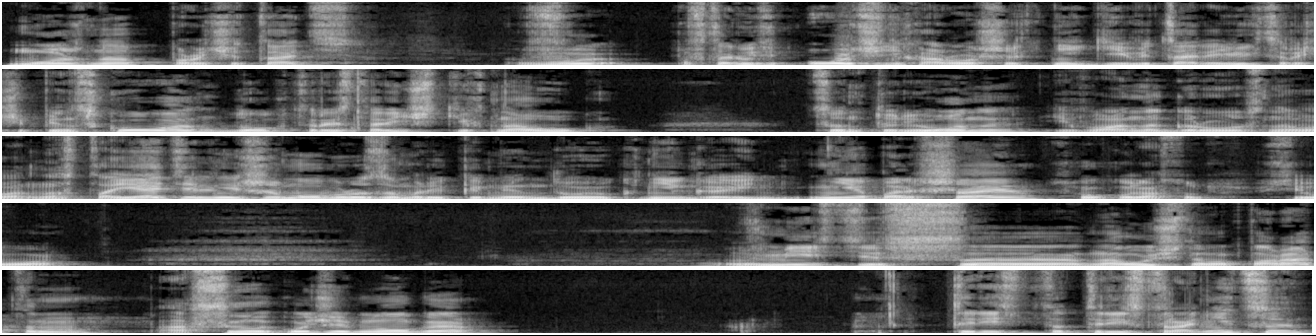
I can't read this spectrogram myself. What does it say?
можно прочитать в, повторюсь, очень хорошей книге Виталия Викторовича Пинского, доктора исторических наук, Центурионы Ивана Грозного. Настоятельнейшим образом рекомендую. Книга небольшая, сколько у нас тут всего. Вместе с научным аппаратом, а ссылок очень много, 303 страницы,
